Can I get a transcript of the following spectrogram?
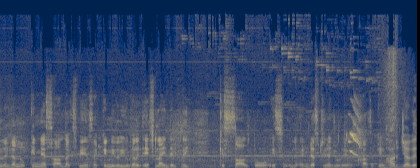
ਸੁਨੀਲ ਤੁਹਾਨੂੰ ਕਿੰਨੇ ਸਾਲ ਦਾ ਐਕਸਪੀਰੀਅੰਸ ਹੈ ਕਿੰਨੀ ਤੁਸੀਂ ਗੱਲ ਇਸ ਲਾਈਨ ਦੇ ਵਿੱਚ ਤੁਸੀਂ ਕਿਸ ਸਾਲ ਤੋਂ ਇਸ ਇੰਡਸਟਰੀ ਨਾਲ ਜੁੜੇ ਹੋ ਖਾਸ ਕਰਕੇ? ਹਰ ਜਗ੍ਹਾ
